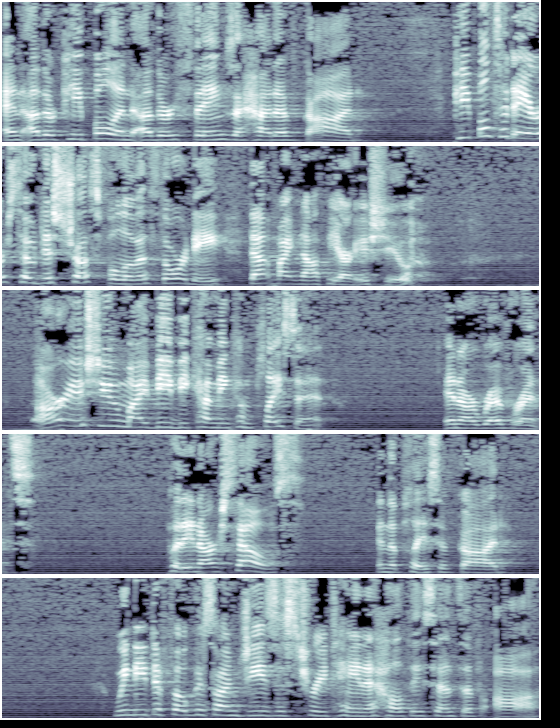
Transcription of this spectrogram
and other people and other things ahead of God. People today are so distrustful of authority, that might not be our issue. Our issue might be becoming complacent in our reverence, putting ourselves in the place of God. We need to focus on Jesus to retain a healthy sense of awe.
